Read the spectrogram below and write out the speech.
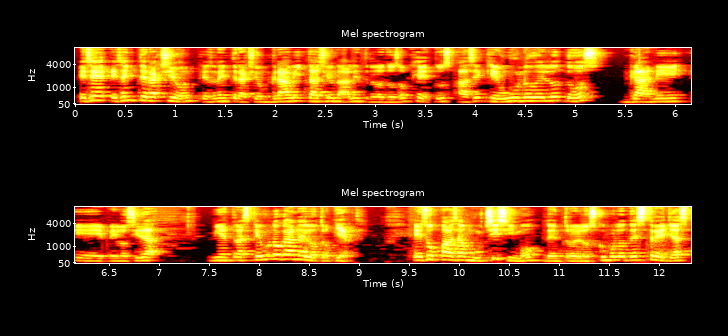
esa interacción, que es una interacción gravitacional entre los dos objetos, hace que uno de los dos gane eh, velocidad, mientras que uno gana, el otro pierde. Eso pasa muchísimo dentro de los cúmulos de estrellas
